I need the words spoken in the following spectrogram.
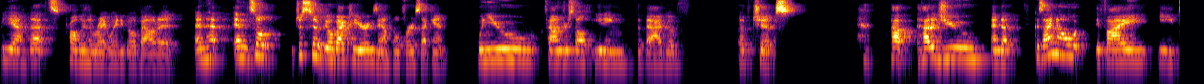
Yeah, that's probably the right way to go about it. And and so just to go back to your example for a second, when you found yourself eating the bag of of chips, how how did you end up because I know if I eat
